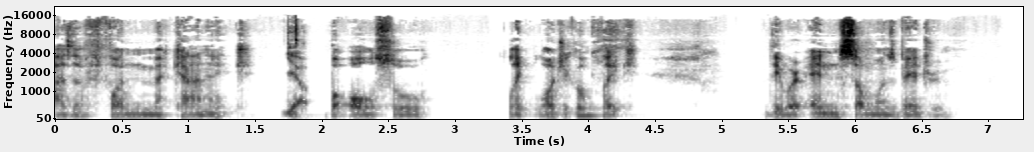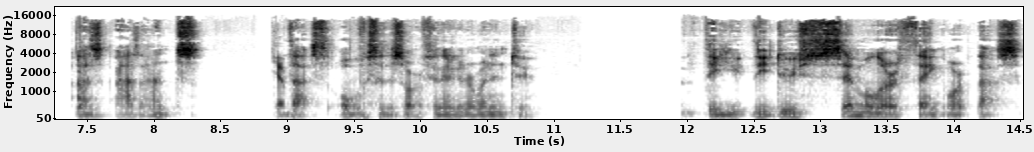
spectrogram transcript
as a fun mechanic, Yeah, but also like logical. Like they were in someone's bedroom as as ants. Yep. That's obviously the sort of thing they're going to run into. They they do similar thing, or that's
